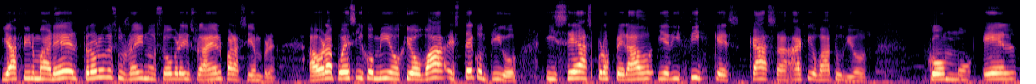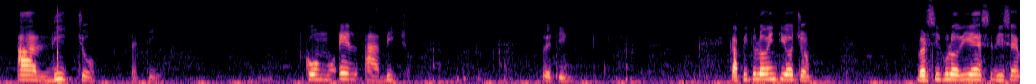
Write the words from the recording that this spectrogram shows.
y afirmaré el trono de su reino sobre Israel para siempre. Ahora pues, hijo mío, Jehová esté contigo, y seas prosperado, y edifiques casa a Jehová tu Dios, como él ha dicho de ti. Como él ha dicho de ti. Capítulo 28, versículo 10 dice,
